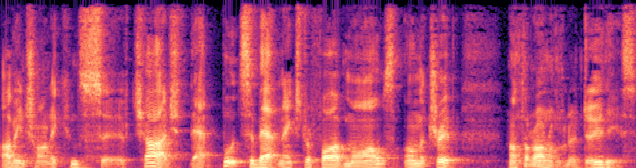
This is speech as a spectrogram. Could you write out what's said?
I've been trying to conserve charge. That puts about an extra five miles on the trip. I thought, I'm not going to do this.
